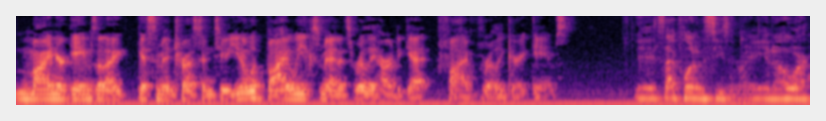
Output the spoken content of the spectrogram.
minor games that I get some interest into. You know, with bye weeks, man, it's really hard to get five really great games. It's that point of the season, right? You know, we're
